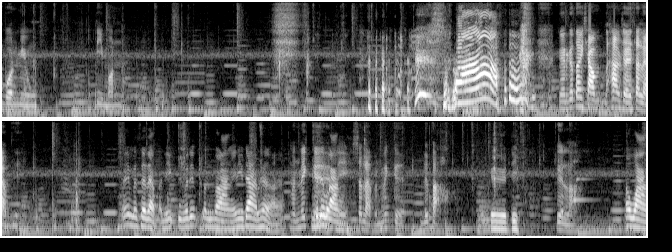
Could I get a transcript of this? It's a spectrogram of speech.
โบนมิวต้องตีมอนน่ะๆสภางั้นก็ต้องช้ำห้ามใช้สลับดิเฮ้ยมันสลับอันนี้กูไม่ได้มันวางไอ้นี่ได้ไม่ใช่เหรอ มันไม่ไม่เกิดได้วาง นี่สลับมันไม่เกิดหรือเปล่า คือดิเกิดเหรอ ถ้าวาง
